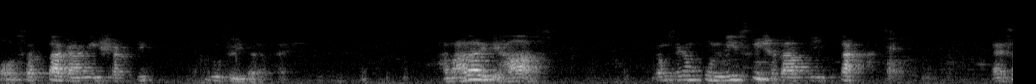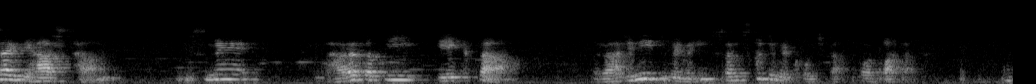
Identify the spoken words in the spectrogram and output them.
और सत्ताकामी शक्ति दूसरी तरफ़ है। हमारा इतिहास कम से कम 19वीं शताब्दी तक ऐसा इतिहास था जिसमें भारत अपनी एकता राजनीति में नहीं, संस्कृति में खोजता और पाता था।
